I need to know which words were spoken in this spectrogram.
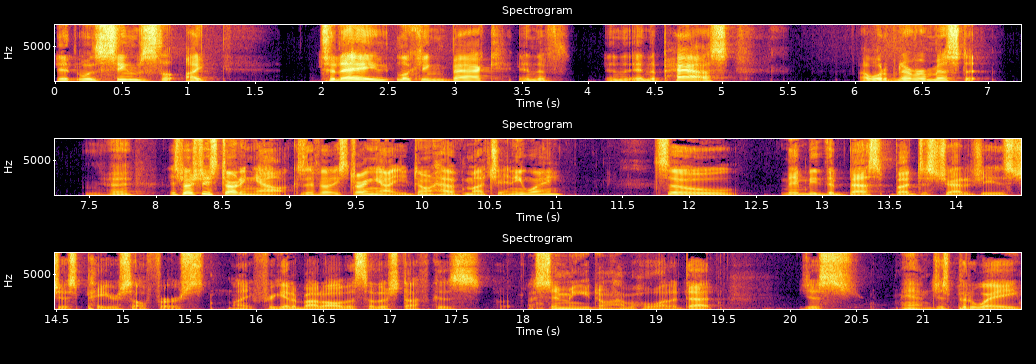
it was seems like today, looking back in the in the, in the past, I would have never missed it. Okay. especially starting out because I feel like starting out you don't have much anyway. So maybe the best budget strategy is just pay yourself first. Like forget about all this other stuff because assuming you don't have a whole lot of debt, just man, just put away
